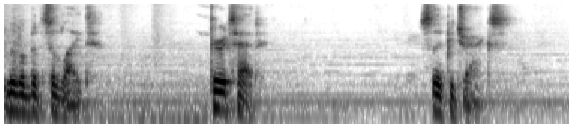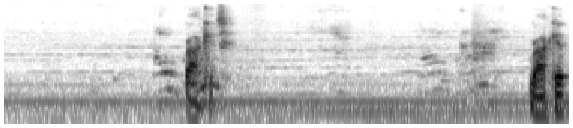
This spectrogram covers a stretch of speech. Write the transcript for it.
little bits of light. Groot's head. Sleepy Drax. Rocket. Rocket,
